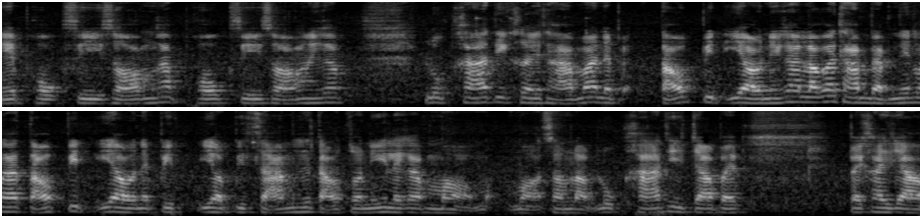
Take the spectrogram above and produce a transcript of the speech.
เน็บหกสี่สองครับหกสี่สองนี่ครับ ลูกค้าที่เคยถามว่าเนี่ยเต๋าปิดเอี่ยวนี่ครับเราก็ทำแบบนี้ละเต๋าปิดเอี่ยวเนี่ยปิดเอี่ยวปิดสามคือเต๋าตัวนี้เลยครับเหมาะเหมาะสำหรับลูกค้าที่จะไปไปเขย่า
